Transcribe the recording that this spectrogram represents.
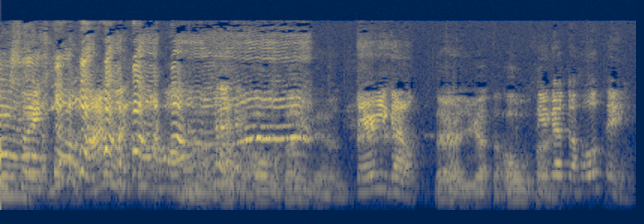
She's oh. like, no, I want the You whole must want thing. the whole thing then. There you go. There, you got the whole thing. You got the whole thing.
